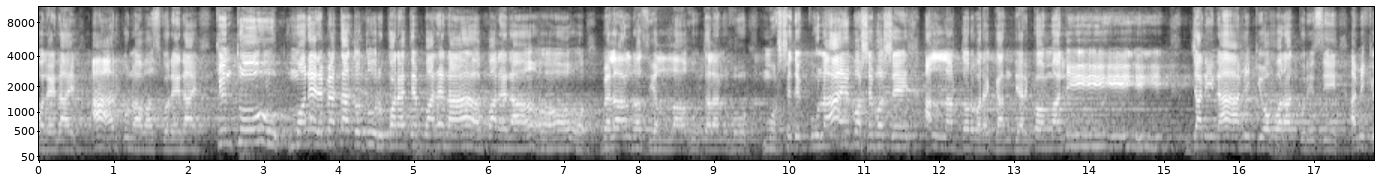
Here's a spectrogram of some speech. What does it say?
বলে নাই, আর কোনো আওয়াজ করে নাই। কিন্তু মনের ব্যথা তো দূর করাতে পারে না পারে না। বেলাল রাদিয়াল্লাহু তাআলা আনহু মসজিদে কোনায় বসে বসে আল্লাহর দরবারে কান্দিয়ার কমালিক জানি না, আমি কি অপরাধ করেছি, আমি কি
